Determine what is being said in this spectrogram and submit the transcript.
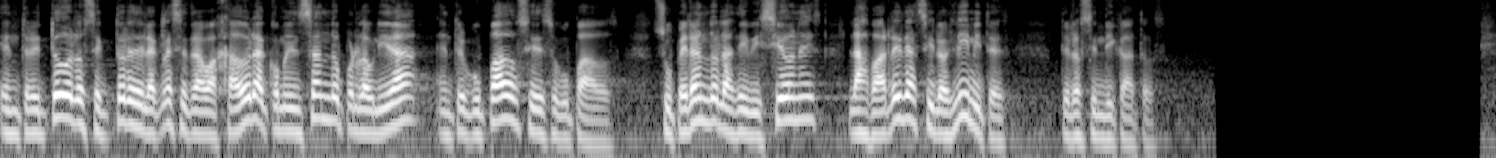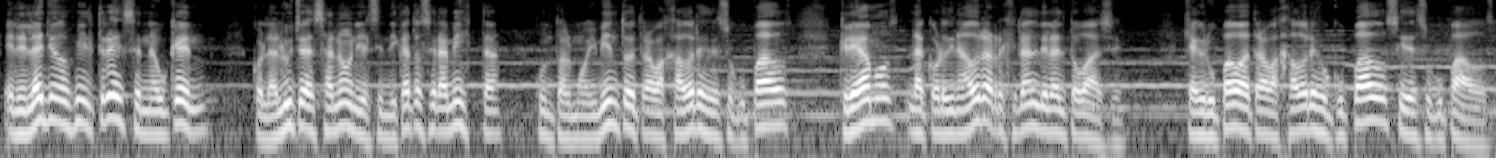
entre todos los sectores de la clase trabajadora, comenzando por la unidad entre ocupados y desocupados, superando las divisiones, las barreras y los límites de los sindicatos. En el año 2003, en Neuquén, con la lucha de Sanón y el sindicato ceramista, junto al movimiento de trabajadores desocupados, creamos la Coordinadora Regional del Alto Valle, que agrupaba a trabajadores ocupados y desocupados,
